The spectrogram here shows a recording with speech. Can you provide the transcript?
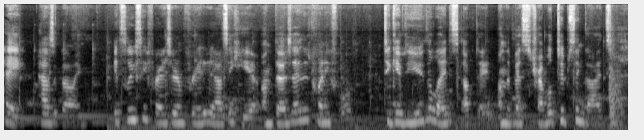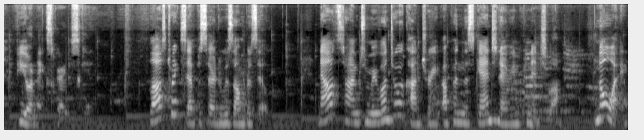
Hey, how's it going? It's Lucy Fraser and Frida Dowsey here on Thursday the 24th to give you the latest update on the best travel tips and guides for your next great escape. Last week's episode was on Brazil. Now it's time to move on to a country up in the Scandinavian peninsula, Norway.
